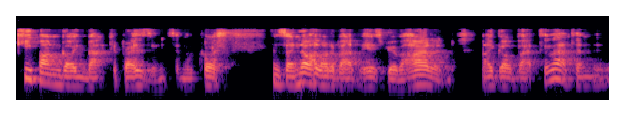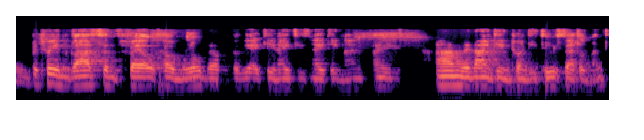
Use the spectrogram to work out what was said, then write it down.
keep on going back to presidents. And of course, since I know a lot about the history of Ireland, I go back to that. And between Gladstone's failed Home Rule Bill of the 1880s and 1890s and the 1922 settlement,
